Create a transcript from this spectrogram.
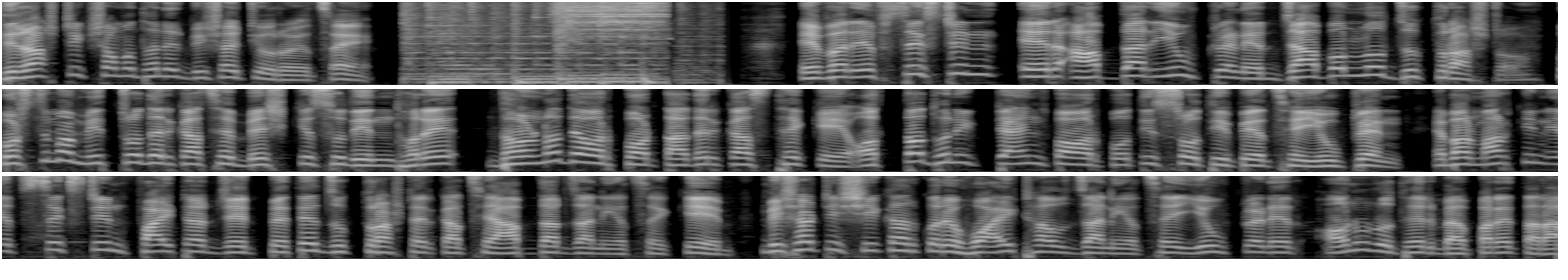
দ্বিরাষ্ট্রিক সমাধানের বিষয়টিও রয়েছে। এবার এফ সিক্সটিন এর আবদার ইউক্রেনের, যা বলল যুক্তরাষ্ট্র। পশ্চিমা মিত্রদের কাছে বেশ কিছুদিন ধরে ধর্ণা দেওয়ার পর তাদের কাছ থেকে অত্যাধুনিক ট্যাঙ্ক পাওয়ার প্রতিশ্রুতি পেয়েছে ইউক্রেন। এবার মার্কিন এফ সিক্সটিন ফাইটার জেট পেতে যুক্তরাষ্ট্রের কাছে আবদার জানিয়েছে কেব বিষয়টি স্বীকার করে হোয়াইট হাউস জানিয়েছে ইউক্রেনের অনুরোধের ব্যাপারে তারা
